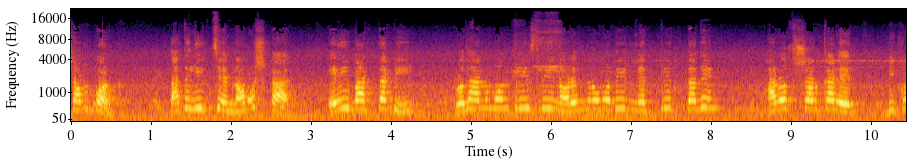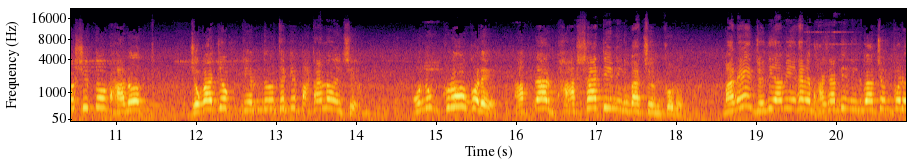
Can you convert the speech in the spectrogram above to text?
সম্পর্ক। তাতে লিখছে, নমস্কার। এই বার্তাটি প্রধানমন্ত্রী শ্রী নরেন্দ্র মোদীর নেতৃত্বাধীন ভারত সরকারের বিকশিত ভারত যোগাযোগ কেন্দ্র থেকে পাঠানো হয়েছে। অনুগ্রহ করে আপনার ভাষাটি নির্বাচন করুন। মানে যদি আমি এখানে ভাষাটি নির্বাচন করে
